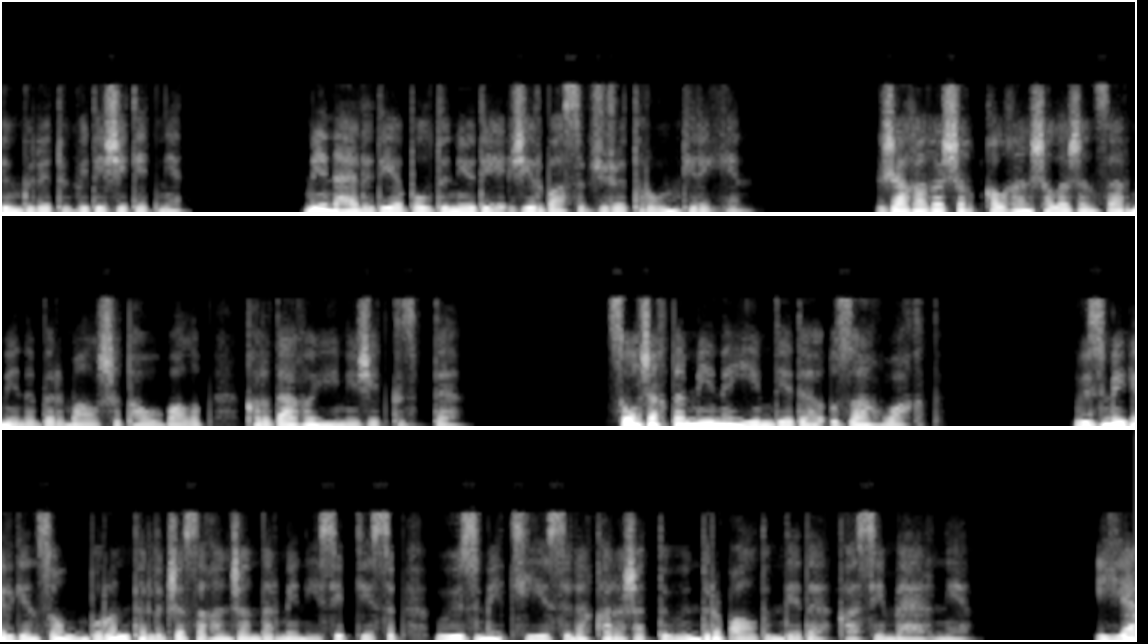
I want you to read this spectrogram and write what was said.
дөңгелетуге де жететін еді. Мен әлі де бұл дүниеде жер басып жүре тұруым керек екен. Жағаға шығып қалған шалажансар мені бір малшы тауып алып қырдағы үйіне жеткізіпті. Сол жақта мені емдеді ұзақ уақыт. Өзіме келген соң бұрын тірлік жасаған жандармен есептесіп өзіме тиесілі қаражатты өндіріп алдым деді қасен бәріне. Иә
